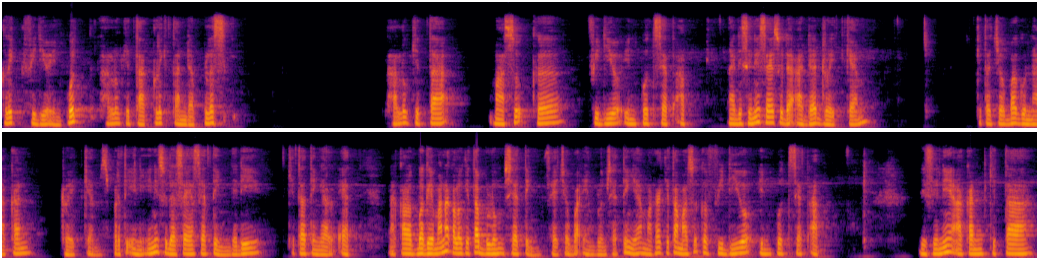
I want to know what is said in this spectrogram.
klik video input, lalu kita klik tanda plus, lalu kita masuk ke video input setup. Nah, di sini saya sudah ada Droid Cam. Kita coba gunakan Droid Cam seperti ini. Ini sudah saya setting, jadi kita tinggal add. Nah, kalau bagaimana kalau kita belum setting? Saya coba yang belum setting ya, maka kita masuk ke video input setup. Di sini akan kita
